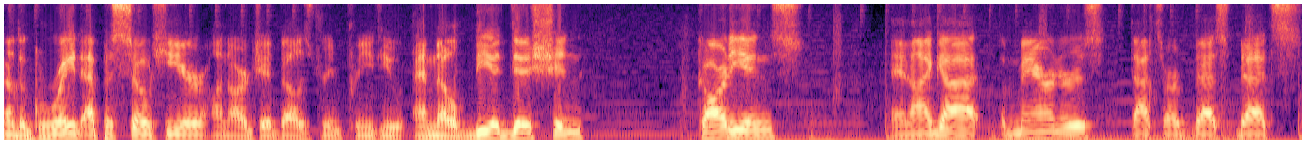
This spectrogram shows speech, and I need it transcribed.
Another great episode here on RJ Bell's Dream Preview MLB edition. Guardians, and I got the Mariners. That's our best bets.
